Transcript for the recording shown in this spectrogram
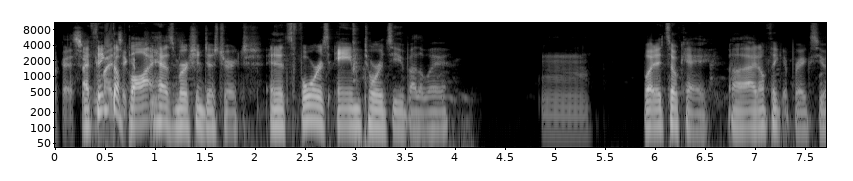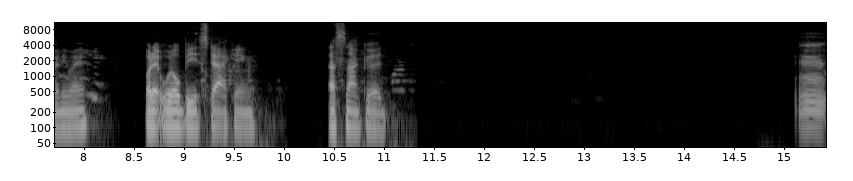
Okay, so I think the bot has merchant district, and its four is aimed towards you, by the way. Mm, But it's okay. Uh, I don't think it breaks you anyway. But it will be stacking. That's not good. Mm,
